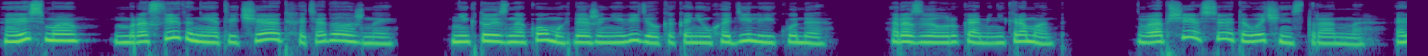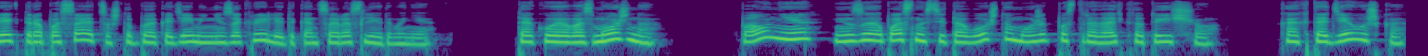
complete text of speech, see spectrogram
Весьма. Браслеты не отвечают, хотя должны. Никто из знакомых даже не видел, как они уходили и куда. Развел руками некромант. Вообще, все это очень странно. Ректор опасается, чтобы Академию не закрыли до конца расследования. Такое возможно? Вполне, из-за опасности того, что может пострадать кто-то еще. Как та девушка.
